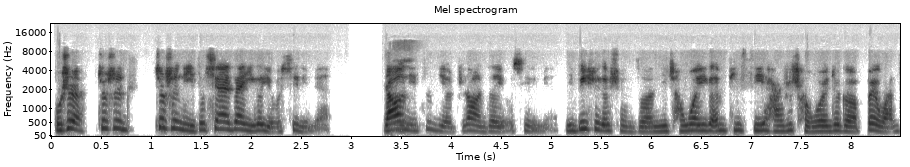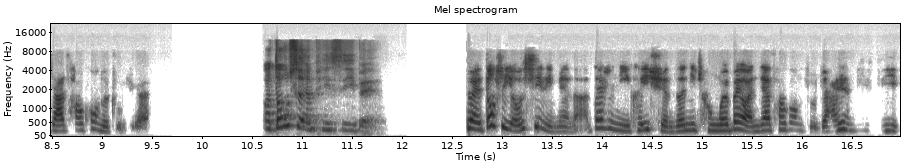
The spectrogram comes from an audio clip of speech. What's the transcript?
不是，就是就是你，就现在在一个游戏里面，然后你自己也知道你在游戏里面，你必须得选择你成为一个 NPC 还是成为这个被玩家操控的主角。哦，都是 NPC 呗。对，都是游戏里面的，但是你可以选择你成为被玩家操控主角还是 NPC。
